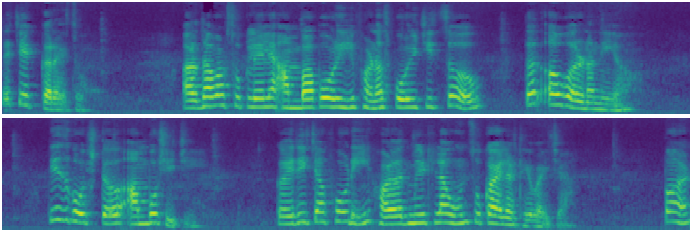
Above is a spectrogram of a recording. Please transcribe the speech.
ते चेक करायचो. अर्धावट सुकलेल्या आंबा पोळी फणस पोळीची चव तर अवर्णनीय. तीच गोष्ट आंबोशीची. कैरीच्या फोडी हळद मीठ लावून सुकायला ठेवायच्या. पण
